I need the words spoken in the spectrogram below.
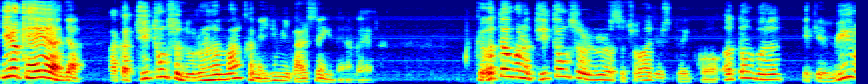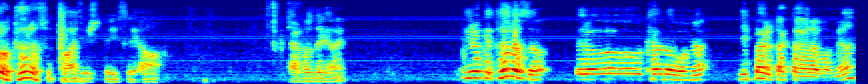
이렇게 해야 이제 아까 뒤통수 누르는 만큼의 힘이 발생이 되는 거예요. 그 어떤 분은 뒤통수를 눌러서 좋아질 수도 있고 어떤 분은 이렇게 위로 들어서 좋아질 수도 있어요. 잘 보세요. 이렇게 들어서 이렇게 하다 보면 이빨을 딱딱 하다 보면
